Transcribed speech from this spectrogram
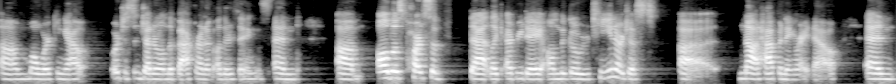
um, while working out, or just in general in the background of other things. And um, all those parts of that like everyday on the go routine are just uh, not happening right now. And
